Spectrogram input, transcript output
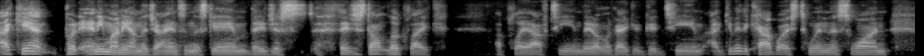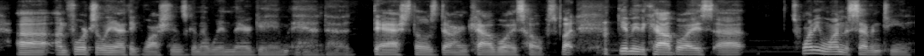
I can't put any money on the Giants in this game. They just they just don't look like a playoff team. They don't look like a good team. Uh, give me the Cowboys to win this one. Uh, unfortunately, I think Washington's going to win their game and uh, dash those darn Cowboys' hopes. But give me the Cowboys uh, 21 to 17.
